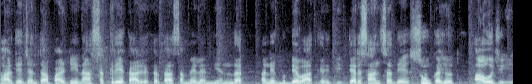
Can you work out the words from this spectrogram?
ભારતીય જનતા પાર્ટીના સક્રિય કાર્યકર્તા સંમેલનની અંદર અનેક મુદ્દે વાત કરી હતી. ત્યારે સાંસદે શું કહ્યું? આવો જોઈએ.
